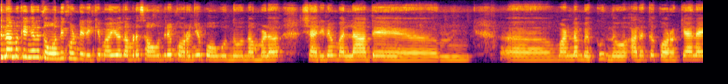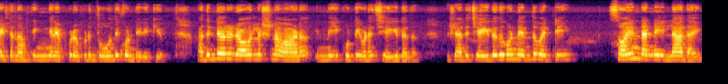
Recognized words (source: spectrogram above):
നമുക്കിങ്ങനെ തോന്നിക്കൊണ്ടിരിക്കും. അയ്യോ നമ്മുടെ സൗന്ദര്യം കുറഞ്ഞു പോകുന്നു. നമ്മൾ ശരീരം വല്ലാതെ വണ്ണം വെക്കുന്നു. അതൊക്കെ കുറയ്ക്കാനായിട്ട് നമുക്ക് ഇങ്ങനെ എപ്പോഴും എപ്പോഴും തോന്നിക്കൊണ്ടിരിക്കും. അതിന്റെ ഒരു രോഗലക്ഷണമാണ് ഇന്ന് ഈ കുട്ടി ഇവിടെ ചെയ്തത്. പക്ഷെ അത് ചെയ്തത് കൊണ്ട് എന്ത് പറ്റി? സ്വയം തന്നെ ഇല്ലാതായി.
